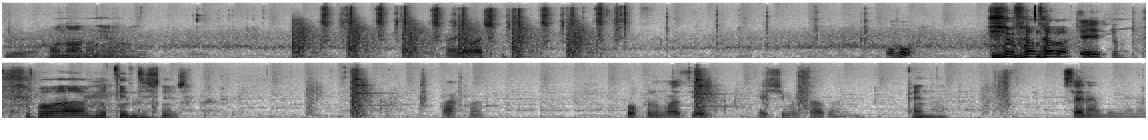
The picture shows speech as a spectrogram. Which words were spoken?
gidiyor ya? Onu anlayamadım. Ha yavaş gidiyor. Oho. Bana bak. Keyifli. Oha map'in düşünür. Ah lan. Dokunulmaz diye eşimin aldım. Ben de. Sen aldın yani onu.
